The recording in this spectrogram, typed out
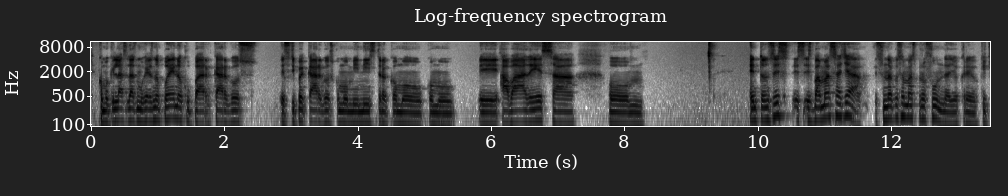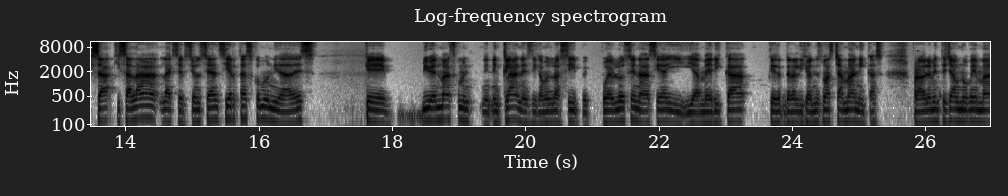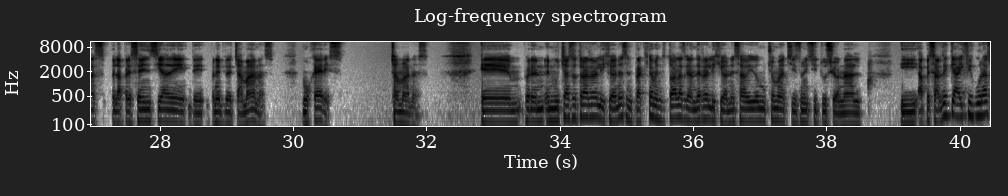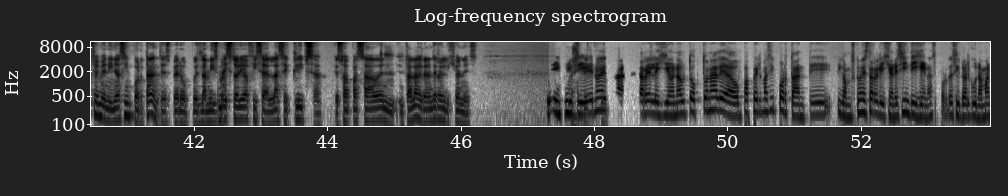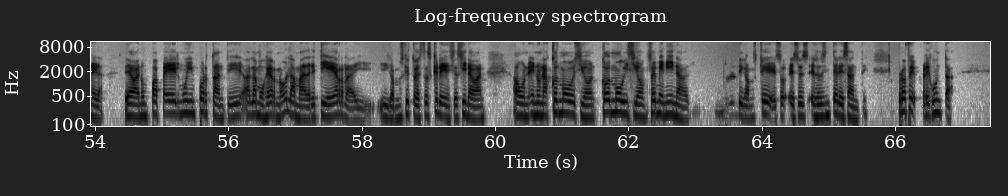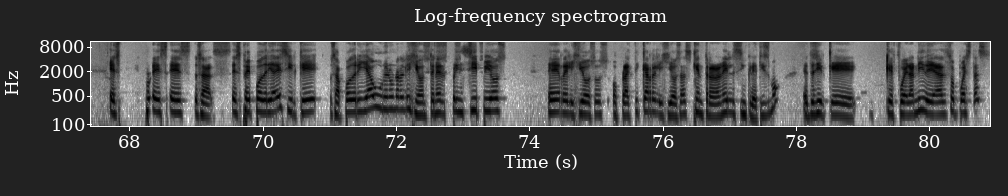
Como que las, las, mujeres no pueden ocupar cargos, este tipo de cargos como ministra, como, como eh, abadesa o... Entonces, es, va más allá, es una cosa más profunda, yo creo, que quizá, quizá la, la excepción sean ciertas comunidades que viven más como en, clanes, digámoslo así, pueblos en Asia y, América que de religiones más chamánicas, probablemente ya uno ve más la presencia de, por ejemplo, de chamanas, mujeres chamanas. Em, pero en, muchas otras religiones, en prácticamente todas las grandes religiones, ha habido mucho machismo institucional. Y a pesar de que hay figuras femeninas importantes, pero pues la misma historia oficial las eclipsa. Eso ha pasado en todas las grandes religiones. Inclusive nuestra, religión autóctona le da un papel más importante, digamos con estas religiones indígenas, por decirlo de alguna manera, le daban un papel muy importante a la mujer, ¿no? La madre tierra y, digamos que todas estas creencias giraban aún en una cosmovisión, cosmovisión femenina. Digamos que eso, eso, es, eso es interesante. Profe, pregunta, ¿es es, es, o sea, es, podría decir que, o sea, podría uno en una religión tener principios eh, religiosos o prácticas religiosas que entraran en el sincretismo? Es decir, que, que fueran ideas opuestas.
